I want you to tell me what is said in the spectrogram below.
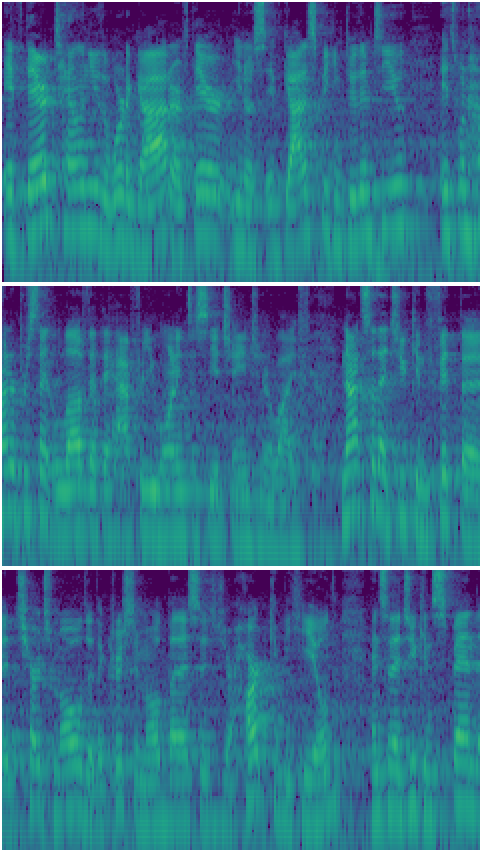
if they're telling you the word of God, or if they're, you know, if God is speaking through them to you, it's 100% love that they have for you wanting to see a change in your life. Not so that you can fit the church mold or the Christian mold, but so that your heart can be healed and so that you can spend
